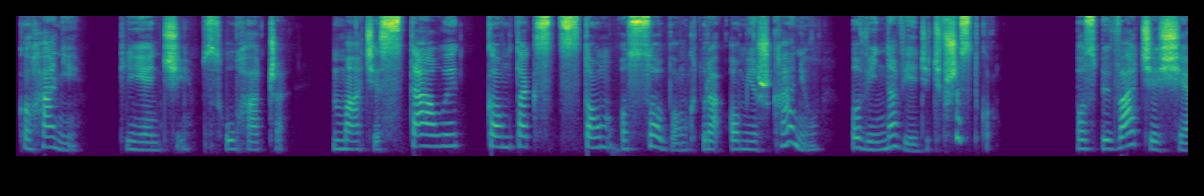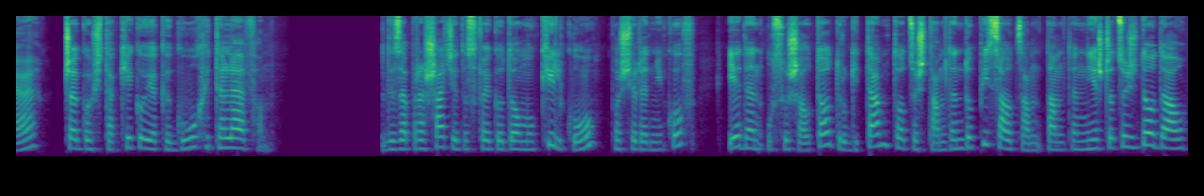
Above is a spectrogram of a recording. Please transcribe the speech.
Kochani klienci, słuchacze, macie stały kontakt z tą osobą, która o mieszkaniu powinna wiedzieć wszystko. Pozbywacie się czegoś takiego jak głuchy telefon. Gdy zapraszacie do swojego domu kilku pośredników, jeden usłyszał to, drugi tamto, coś tamten dopisał, tamten jeszcze coś dodał,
